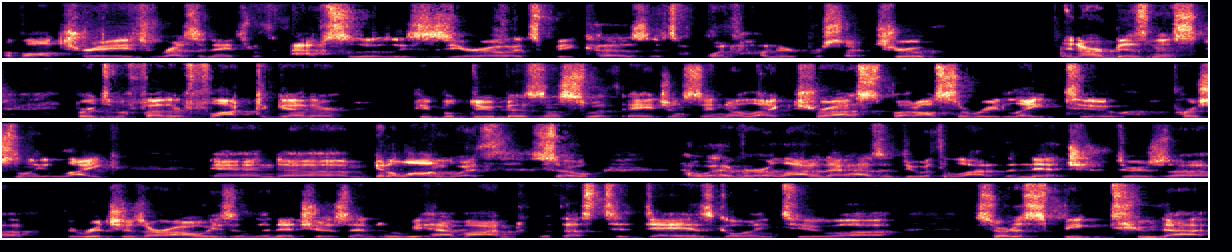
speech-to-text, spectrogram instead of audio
of all trades resonates with absolutely zero, it's because it's 100% true. In our business, birds of a feather flock together people do business with agents they know, like, trust, but also relate to, personally like, and um, get along with. So, however, a lot of that has to do with a lot of the niche. There's uh, the riches are always in the niches, and who we have on with us today is going to uh, sort of speak to that.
